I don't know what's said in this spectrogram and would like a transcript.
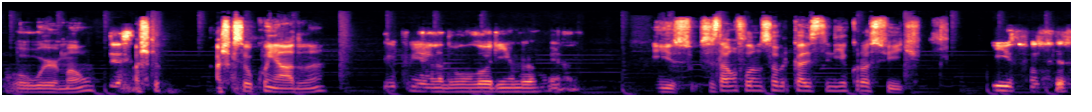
ou o irmão. Acho que, acho que seu cunhado, né? Meu cunhado, um lourinho, meu cunhado. Isso. Vocês estavam falando sobre calistenia e crossfit. Isso, vocês.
